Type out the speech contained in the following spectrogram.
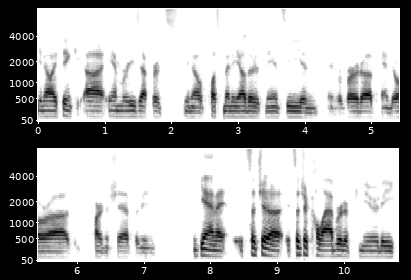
you know, I think uh, Anne Marie's efforts, you know, plus many others, Nancy and, and Roberta, Pandora partnership. I mean, again, it's such a it's such a collaborative community.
